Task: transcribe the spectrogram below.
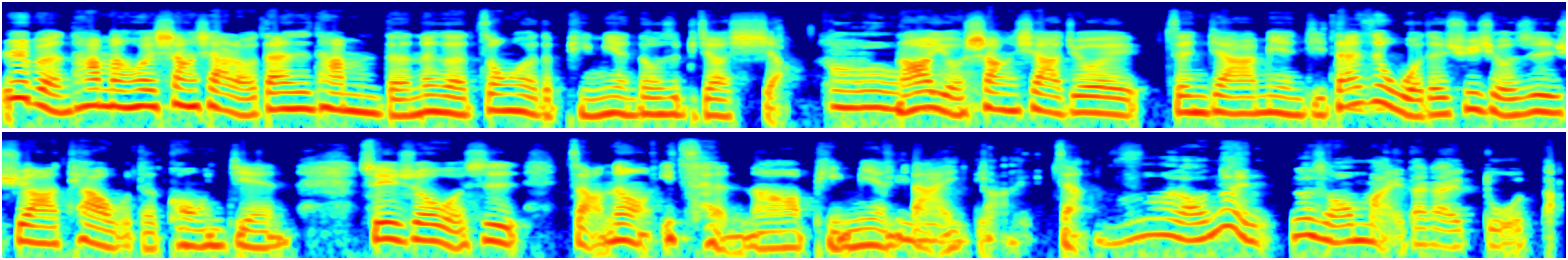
日本他们会上下楼，但是他们的那个综合的平面都是比较小，哦、然后有上下就会增加面积。但是我的需求是需要跳舞的空间，所以说我是找那种一层然后平面大一点这样子。然后那你那时候买大概多大？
